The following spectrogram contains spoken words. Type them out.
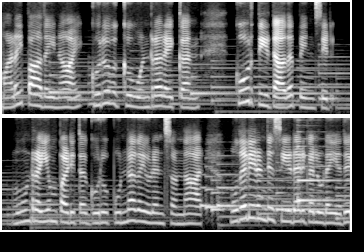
மலைப்பாதை நாய் குருவுக்கு ஒன்றரை கண். கூர்த்தீட்டாத பென்சில். மூன்றையும் படித்த குரு புன்னகையுடன் சொன்னார். முதலிரண்டு சீடர்களுடையது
